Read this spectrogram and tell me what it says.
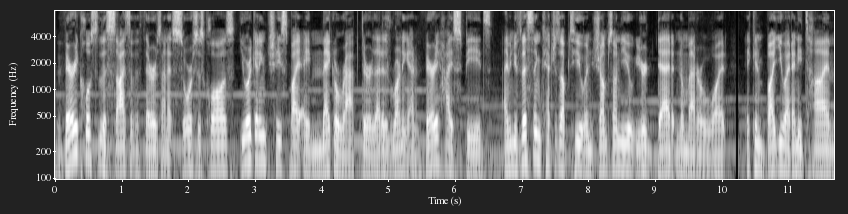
very close to the size of the Therizinosaurus's claws, you are getting chased by a Megaraptor that is running at very high speeds. I mean, if this thing catches up to you and jumps on you, you're dead no matter what. It can bite you at any time,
